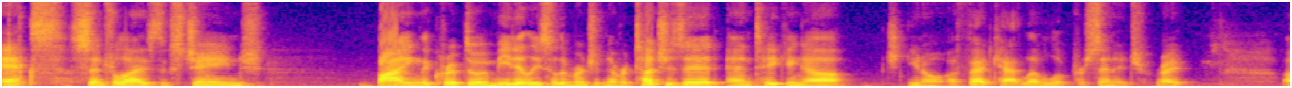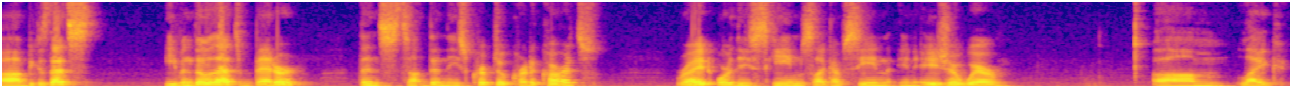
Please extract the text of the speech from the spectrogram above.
X centralized exchange buying the crypto immediately so the merchant never touches it and taking a you know a fat cat level of percentage right? Uh, because that's even though that's better than than these crypto credit cards right or these schemes like I've seen in Asia where um, like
